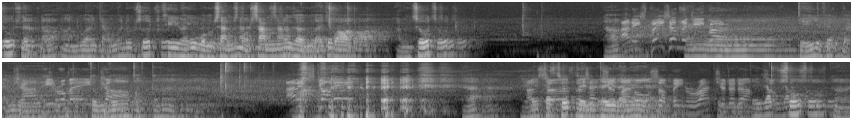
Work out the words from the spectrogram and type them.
sút nè. Đó mình quan trọng cái lúc sút khi mà cái quần xanh nó màu xanh nó gần lại cái bo. Là mình sút. Đó Anh, uh, chỉ cho các bạn thì tập trung với chụp đó. Đó cái cách sút venti là như vậy. cái góc sút rồi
